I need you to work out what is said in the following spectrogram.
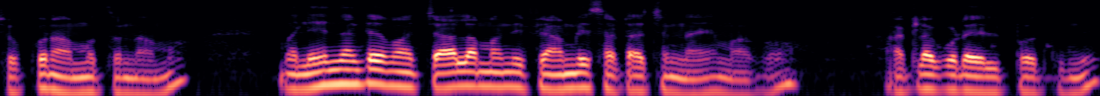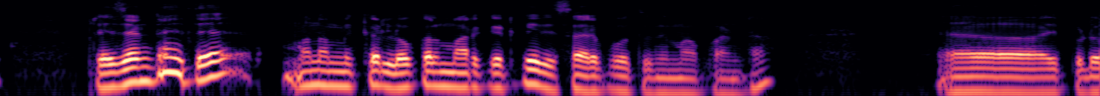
చొప్పున అమ్ముతున్నాము. మళ్ళీ ఏంటంటే మా చాలామంది ఫ్యామిలీస్ అటాచ్ ఉన్నాయి మాకు. అట్లా కూడా వెళ్ళిపోతుంది. ప్రజెంట్ అయితే మనం ఇక్కడ లోకల్ మార్కెట్కి ఇది సరిపోతుంది మా పంట. ఇప్పుడు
